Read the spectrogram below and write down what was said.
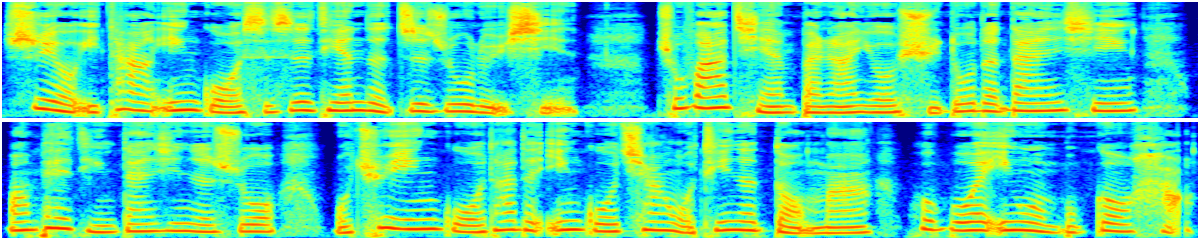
是有一趟英国十四天的自助旅行。出发前，本来有许多的担心。汪佩婷担心地说：“我去英国，他的英国腔我听得懂吗？会不会英文不够好？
